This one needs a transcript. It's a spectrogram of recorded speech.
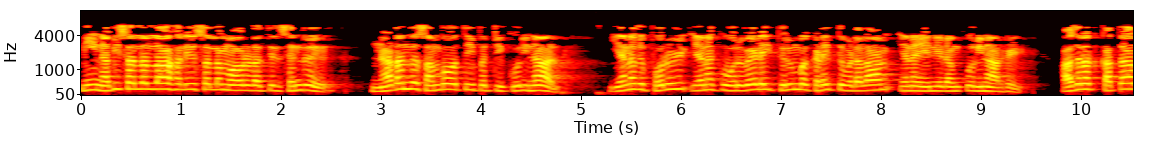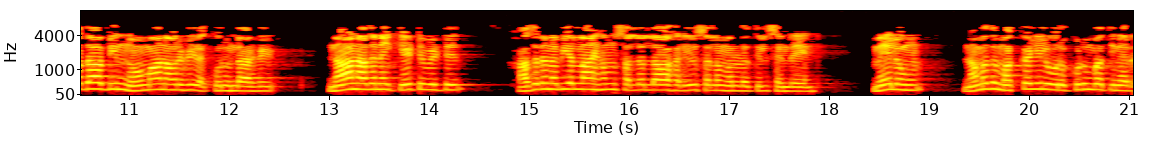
நீ நபி ஸல்லல்லாஹு அலைஹி அவரிடத்தில் சென்று நடந்த சம்பவத்தை பற்றி கூறினால் எனது பொருள் எனக்கு ஒருவேளை திரும்ப கிடைத்து விடலாம் என என்னிடம் கூறினார்கள். ஹசரத் கத்தாதா பின் நோமான் அவர்கள் கூறுகின்றார்கள் நான் அதனை கேட்டுவிட்டு ஹசர நபியல் நாயகம் சல்லல்லாஹ் அலிவசல்லம் அவரிடத்தில் சென்றேன். மேலும் நமது மக்களில் ஒரு குடும்பத்தினர்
